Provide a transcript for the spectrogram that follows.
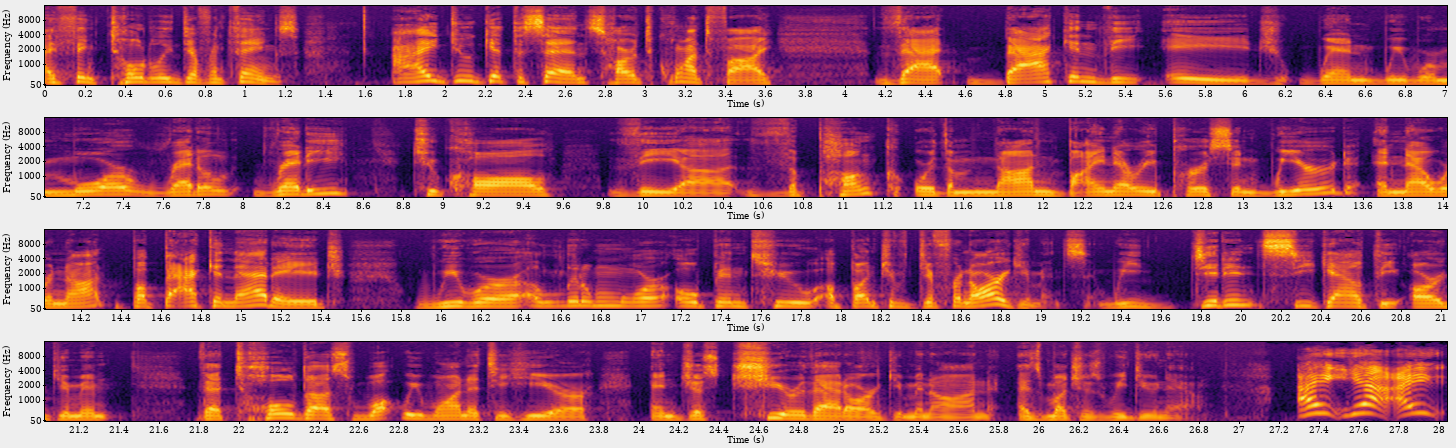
I think totally different things. I do get the sense, hard to quantify, that back in the age when we were more ready, to call the uh, the punk or the non-binary person weird, and now we're not. But back in that age, we were a little more open to a bunch of different arguments. We didn't seek out the argument that told us what we wanted to hear and just cheer that argument on as much as we do now. I yeah, I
